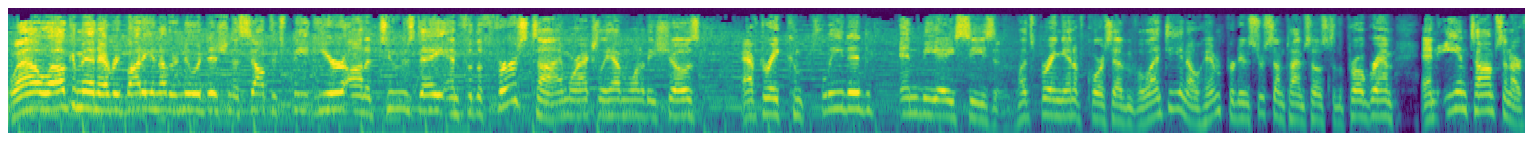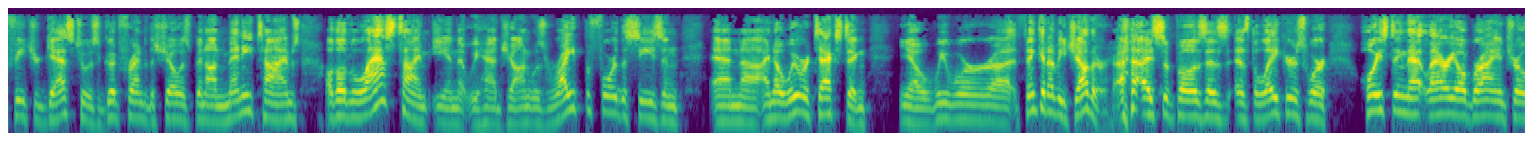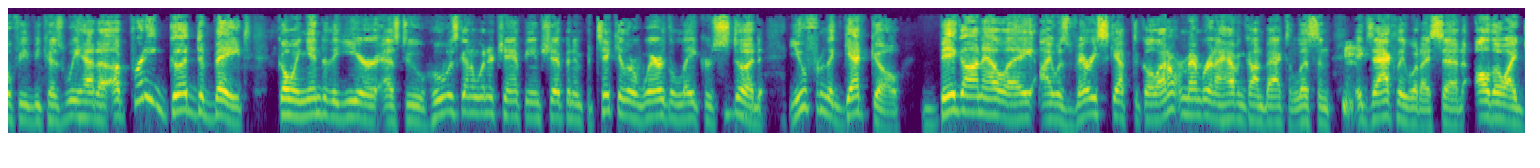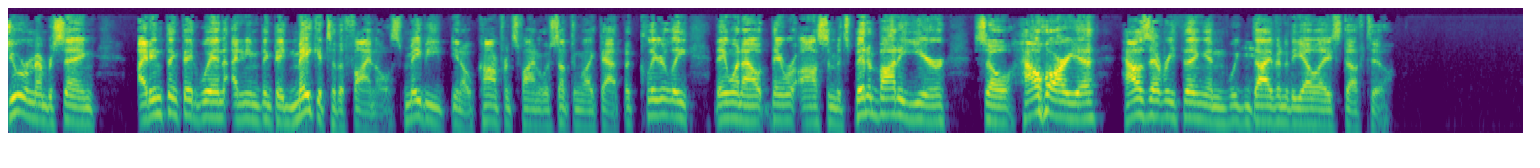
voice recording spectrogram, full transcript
Well, welcome in everybody. Another new edition of Celtics Beat here on a Tuesday. And for the first time, we're actually having one of these shows after a completed NBA season. Let's bring in, of course, Evan Valenti. You know him, producer, sometimes host of the program, and Ian Thomsen, our featured guest, who is a good friend of the show, has been on many times. Although the last time, Ian, that we had John was right before the season. And uh, I know we were texting you know, we were uh, thinking of each other, I suppose, as as the Lakers were hoisting that Larry O'Brien trophy because we had a, a pretty good debate going into the year as to who was going to win a championship and in particular where the Lakers stood. You from the get go, big on LA. I was very skeptical. I don't remember, and I haven't gone back to listen exactly what I said, although I do remember saying I didn't think they'd win. I didn't even think they'd make it to the finals, maybe, you know, conference final or something like that. But clearly they went out. They were awesome. It's been about a year. So how are you? How's everything? And we can dive into the LA stuff too.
